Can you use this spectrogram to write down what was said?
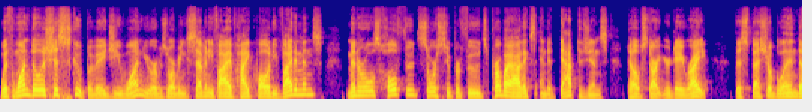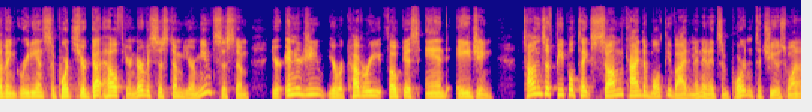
With one delicious scoop of AG1, you're absorbing 75 high quality vitamins, minerals, whole food source superfoods, probiotics, and adaptogens to help start your day right. This special blend of ingredients supports your gut health, your nervous system, your immune system, your energy, your recovery, focus, and aging. Tons of people take some kind of multivitamin, and it's important to choose one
